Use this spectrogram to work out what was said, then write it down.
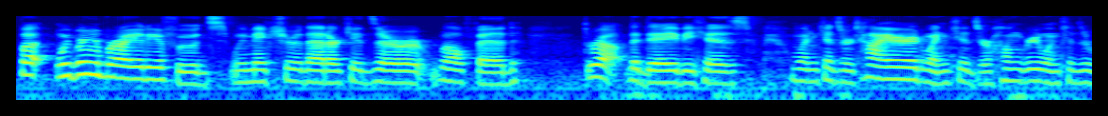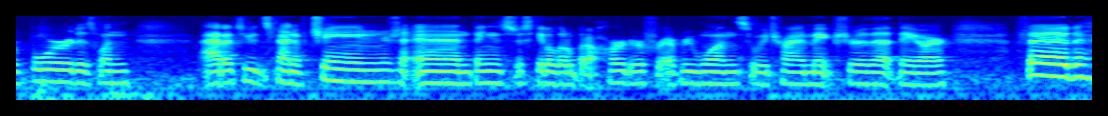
But we bring a variety of foods. We make sure that our kids are well fed throughout the day because when kids are tired, when kids are hungry, when kids are bored is when attitudes kind of change and things just get a little bit harder for everyone. So we try and make sure that they are fed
